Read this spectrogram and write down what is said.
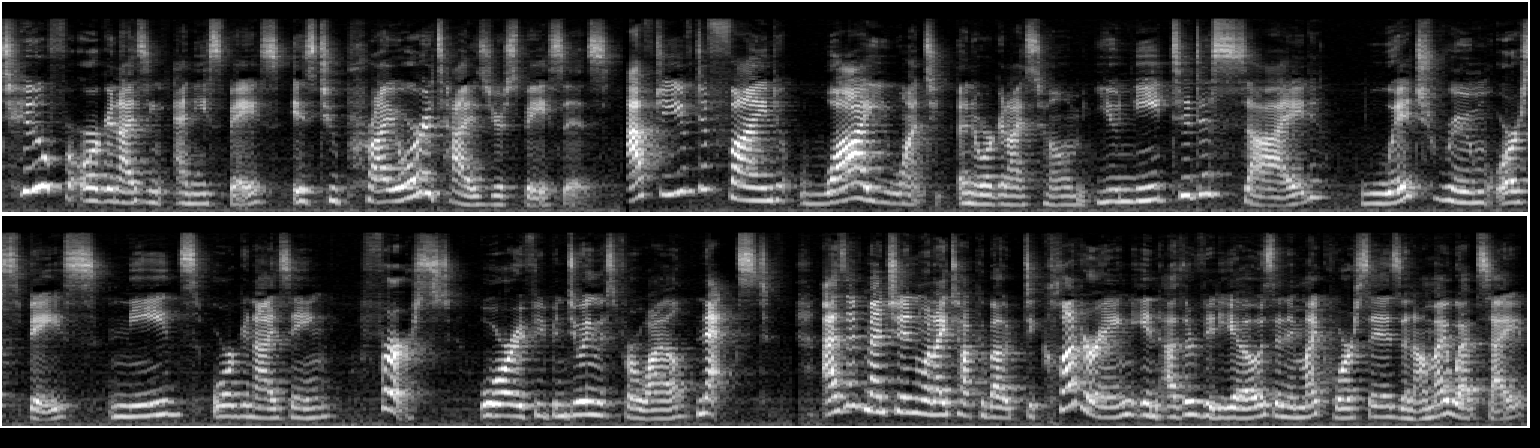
two for organizing any space is to prioritize your spaces. After you've defined why you want an organized home, you need to decide which room or space needs organizing first, or if you've been doing this for a while, next. As I've mentioned when I talk about decluttering in other videos and in my courses and on my website,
